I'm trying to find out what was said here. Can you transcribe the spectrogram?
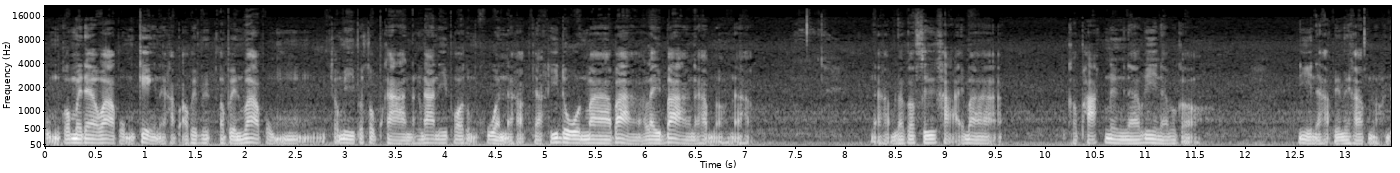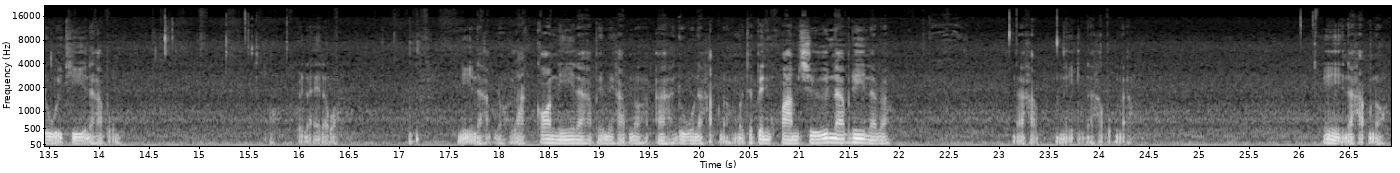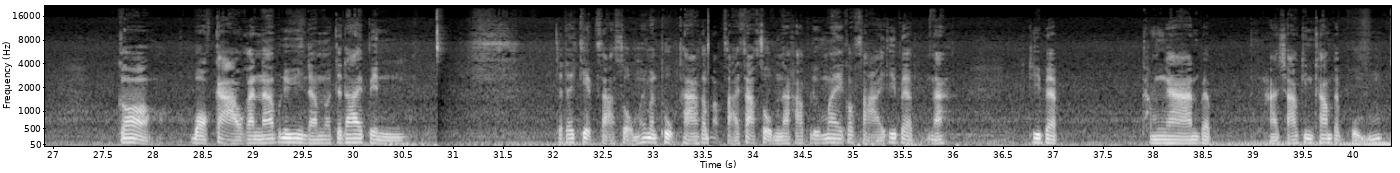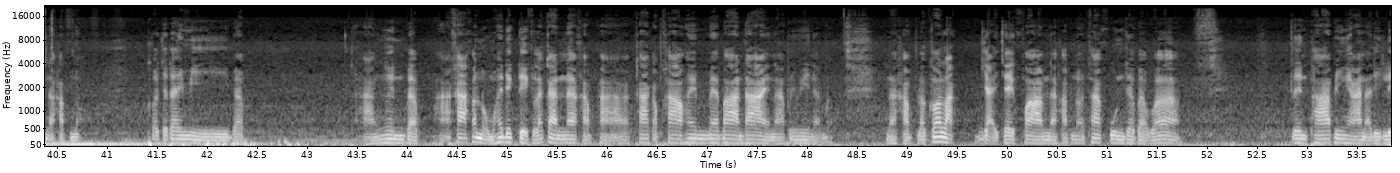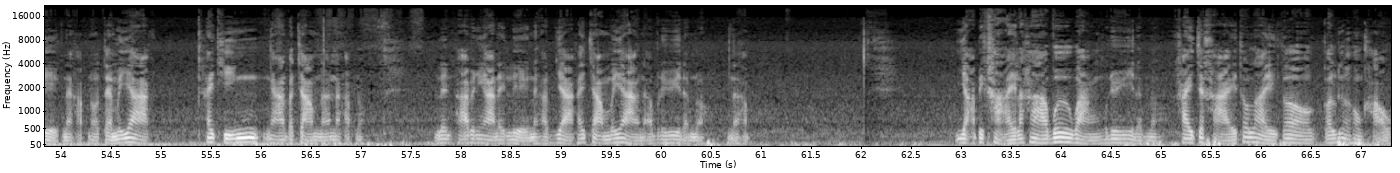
ผมก็ไม่ได้ว่าผมเก่งนะครับ เอาเป็นเอาเป็นว่าผมจะมีประสบการณ์ทางด้านนี้พอสมควรนะครับ จากที่โดนมาบ้างอะไรบ้างนะครับเนาะนะครับ นะครับ แล้วก็ซื้อขายมาก็พักหนึ่งนะพี่นะแล้วก็นี่นะครับเห็นไหมครับเนาะดูอีกทีนะครับ ผมไปไหนแล้ววะนี่นะครับเนาะลักก้อนนี้นะครับเห็นไหมครับเนาะอะดูนะครับเนาะมันจะเป็นความชื้นนะพี่นะเนาะนะครับ นี่นะครับผมนะนี่นะครับเนาะก็บอกกล่าวกันนะพี่นะเราจะได้เป็น จะได้เก็บสะสมให้มันถูกทางสำหรับสายสะสมนะครับ หรือไม่ก็สายที่แบบนะ ที่แบบ ทำงานแบบหาเช้ากินข้ามแบบผมนะครับเนาะก็จะได้มีแบบหาเงินแบบหาค่าขนมให้เด็กๆแล้วกันนะครับ หาค่ากับข้าวให้แม่บ้านได้นะพี่มีนะนะครับ แล้วก็หลักใหญ่ใจความนะครับเนาะถ้าคุณจะแบบว่าเล่นพาเป็นงานอดิเรกนะครับเนาะแต่ไม่อยากให้ทิ้งงานประจำนั้นนะครับเนาะเล่นพาเป็นงานอดิเรกนะครับ อยากให้จำไว้อยางนะพี่มีนะเนาะนะครับ อย่าไปขายราคาเวอร์วังพี่มีนะเนาะใครจะขายเท่าไหร่ก็ก็เรื่องของเขา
